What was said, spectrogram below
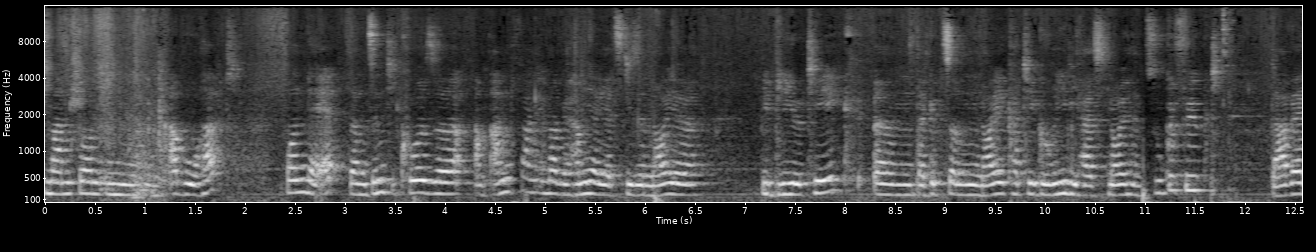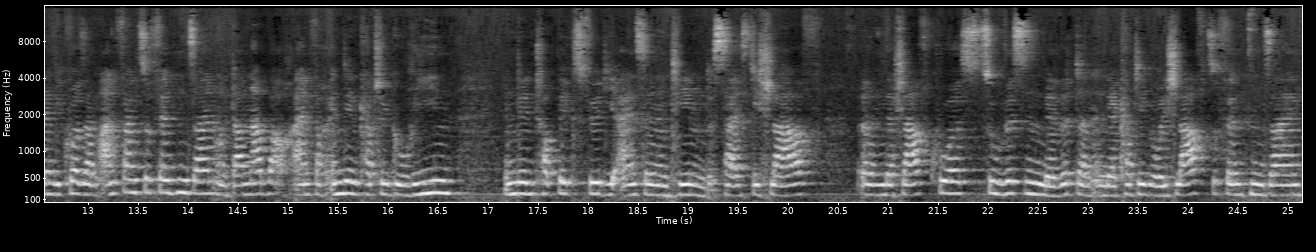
man schon ein, ein Abo hat von der App, dann sind die Kurse am Anfang immer, wir haben ja jetzt diese neue Bibliothek, ähm, da gibt es so eine neue Kategorie, die heißt neu hinzugefügt. Da werden die Kurse am Anfang zu finden sein und dann aber auch einfach in den Kategorien, in den Topics für die einzelnen Themen. Das heißt, die Schlaf, der Schlafkurs zu wissen. Der wird dann in der Kategorie Schlaf zu finden sein.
